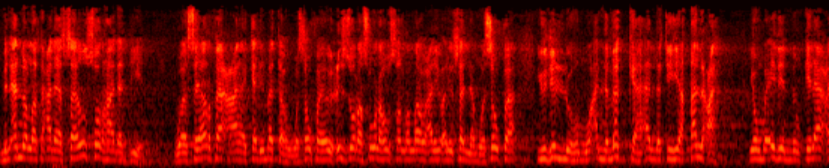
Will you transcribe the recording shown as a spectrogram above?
من أن الله تعالى سينصر هذا الدين وسيرفع كلمته وسوف يعز رسوله صلى الله عليه وآله وسلم وسوف يذلهم وأن مكة التي هي قلعة يومئذ من قلاع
